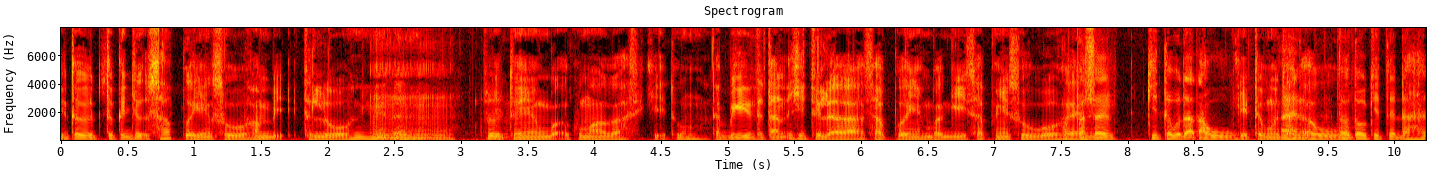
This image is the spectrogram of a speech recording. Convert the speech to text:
Itu terkejut siapa yang suruh ambil telur ni kan? Hmm. Itu yang buat aku marah sikit tu. Tapi kita tak nak cerita lah Siapa yang bagi Siapa yang suruh kan? Pasal kita pun tak tahu Kita pun tak tahu. Tahu-tahu kita dah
